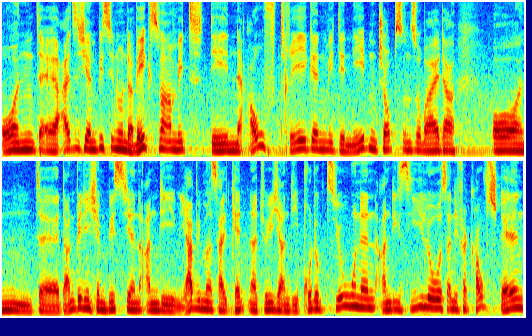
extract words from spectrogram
Und äh, als ich hier ein bisschen unterwegs war mit den Aufträgen, mit den Nebenjobs und so weiter, und äh, dann bin ich ein bisschen an die, ja, wie man es halt kennt, natürlich an die Produktionen, an die Silos, an die Verkaufsstellen,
